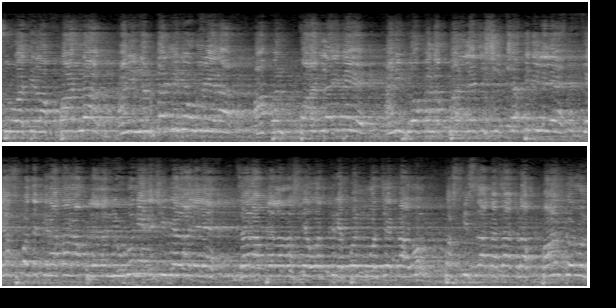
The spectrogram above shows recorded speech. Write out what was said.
सुरुवातीला पाडणार आणि नंतर मी निवडून येणार. आपण मोर्चे काढून पस्तीस लाखाचा आकडा पार करून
